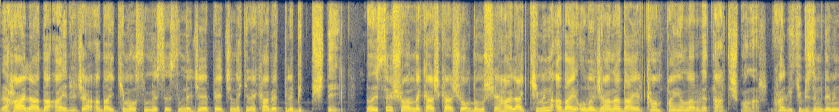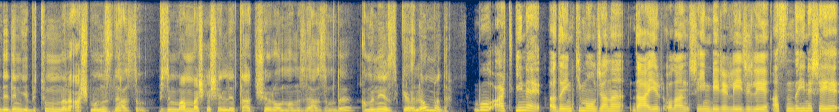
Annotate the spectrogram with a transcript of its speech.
Ve hala da ayrıca aday kim olsun meselesinde CHP içindeki rekabet bile bitmiş değil. Dolayısıyla şu anda karşı karşıya olduğumuz şey hala kimin aday olacağına dair kampanyalar ve tartışmalar. Halbuki bizim demin dediğim gibi bütün bunları aşmamız lazım. Bizim bambaşka şeyleri tartışıyor olmamız lazımdı ama ne yazık ki öyle olmadı. Bu artık yine adayın kim olacağına dair olan şeyin belirleyiciliği aslında yine şeye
